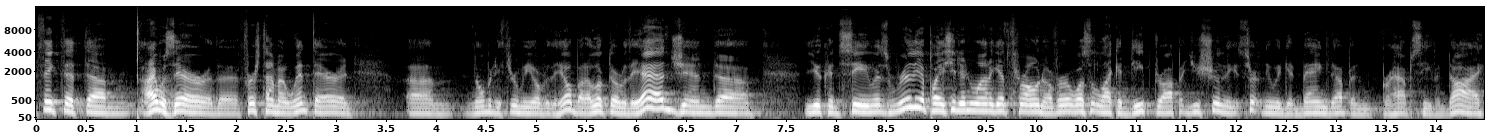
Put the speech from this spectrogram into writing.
I think that um, I was there the first time I went there, and um, nobody threw me over the hill, but I looked over the edge, and uh, you could see it was really a place you didn't want to get thrown over. It wasn't like a deep drop, but you surely, certainly would get banged up and perhaps even die.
